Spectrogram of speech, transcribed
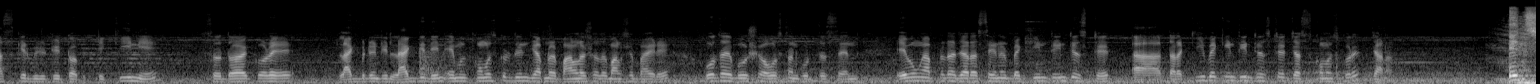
আজকের ভিডিওটির টপিকটি কী নিয়ে। সো দয়া করে লাইক ভিডিওটি লাইক দিয়ে দিন এবং কমেন্টস করে দিন যে আপনার বাংলাদেশ অথবা বাংলাদেশের বাইরে কোথায় বসে অবস্থান করতেছেন এবং আপনারা যারা সেকেন্ড ব্যাগ কিনতে ইন্টারেস্টেড তারা কী ব্যাগ কিনতে ইন্টারেস্টেড জাস্ট কমেন্টস করে জানান। It's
